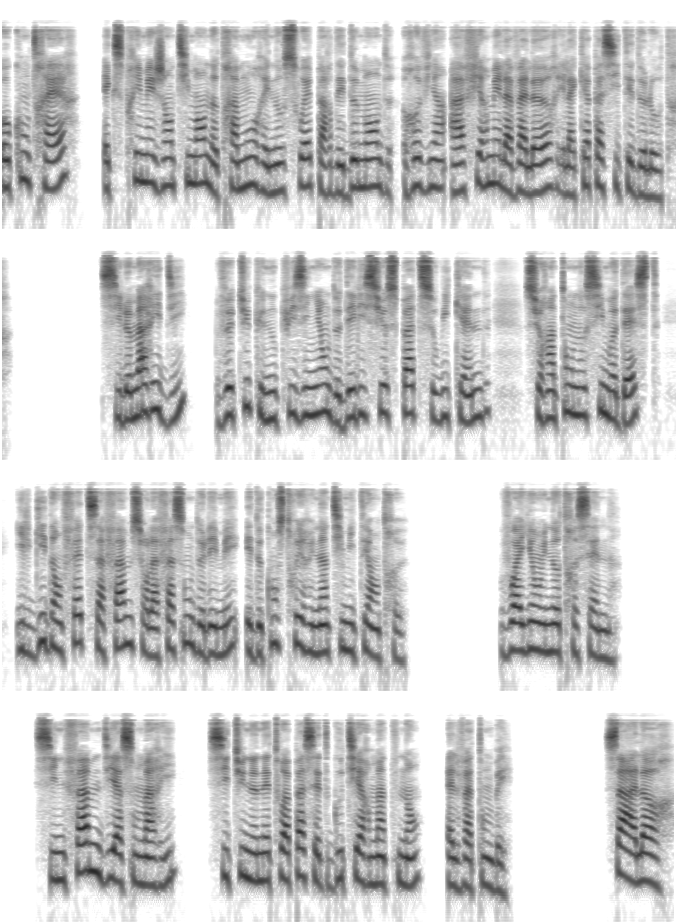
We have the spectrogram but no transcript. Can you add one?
Au contraire, exprimer gentiment notre amour et nos souhaits par des demandes revient à affirmer la valeur et la capacité de l'autre. Si le mari dit Veux-tu que nous cuisinions de délicieuses pâtes ce week-end, sur un ton aussi modeste, il guide en fait sa femme sur la façon de l'aimer et de construire une intimité entre eux. Voyons une autre scène. Si une femme dit à son mari si tu ne nettoies pas cette gouttière maintenant, elle va tomber. Ça alors?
